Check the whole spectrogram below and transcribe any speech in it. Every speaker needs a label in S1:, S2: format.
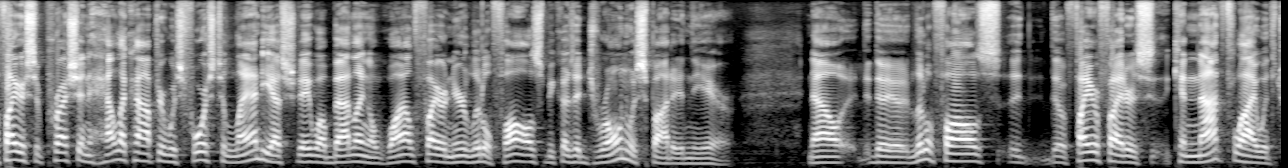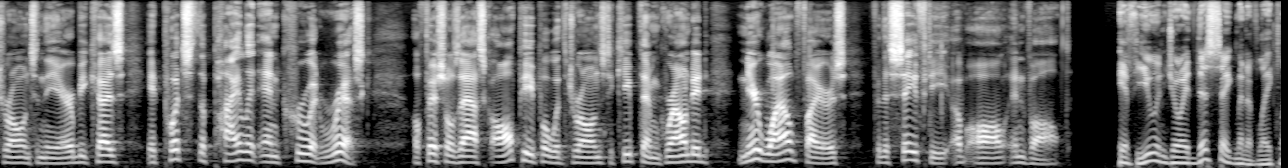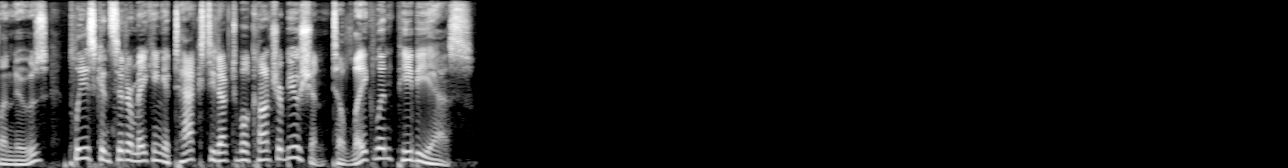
S1: A fire suppression helicopter was forced to land yesterday while battling a wildfire near Little Falls because a drone was spotted in the air. Now, the Little Falls, the firefighters cannot fly with drones in the air because it puts the pilot and crew at risk. Officials ask all people with drones to keep them grounded near wildfires for the safety of all involved.
S2: If you enjoyed this segment of Lakeland News, please consider making a tax-deductible contribution to Lakeland PBS.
